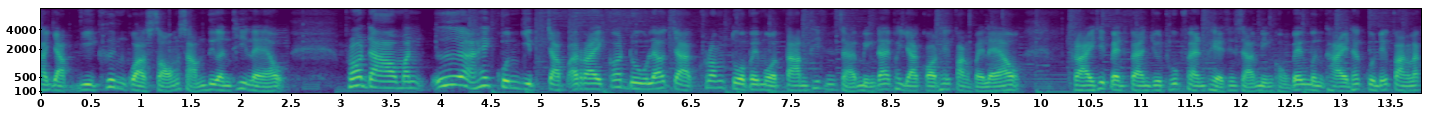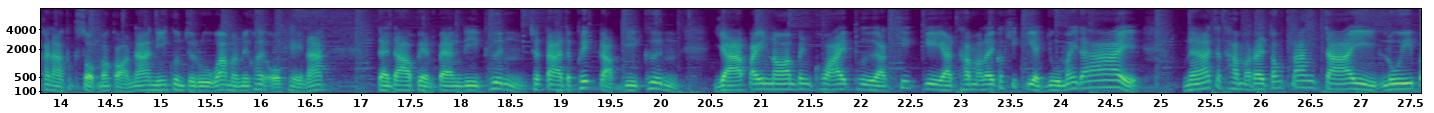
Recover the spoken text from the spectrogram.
ขยับดีขึ้นกว่า 2-3 เดือนที่แล้ว เพราะดาวมันเอื้อให้คุณหยิบจับอะไรก็ดูแล้วจะคล่องตัวไปหมดตามที่สินแสหมิงได้พยากรณ์ให้ฟังไปแล้ว ใครที่เป็นแฟน YouTube แฟนเพจสินแสหมิงของเบ้งเมืองไทย ถ้าคุณได้ฟังลัคนาพฤกษภมาก่อนหน้านี้ คุณจะรู้ว่ามันไม่ค่อยโอเคนัก แต่ดาวเปลี่ยนแปลงดีขึ้นชะตาจะพลิกกลับดีขึ้น อย่าไปนอนเป็นควายเผือกขี้เกียจทำอะไรก็ขี้เกียจอยู่ไม่ได้นะจะทำอะไรต้องตั้งใจลุยไป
